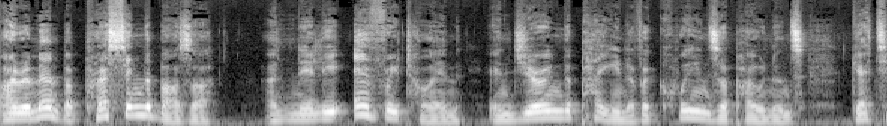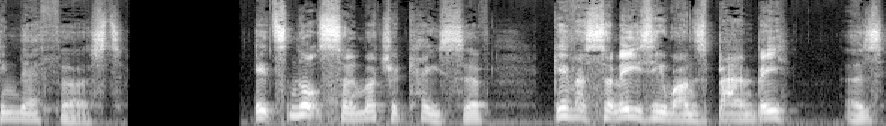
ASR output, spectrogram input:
I remember pressing the buzzer and nearly every time enduring the pain of a Queen's opponent getting there first. It's not so much a case of, give us some easy ones, Bambi, as,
